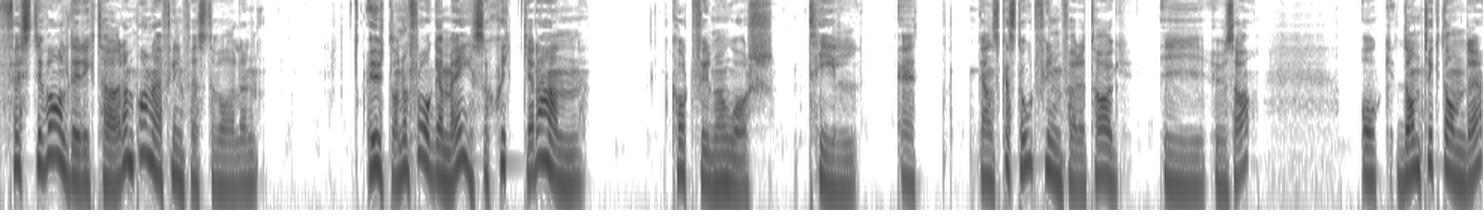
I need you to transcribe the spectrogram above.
festivaldirektören på den här filmfestivalen, utan att fråga mig så skickade han kortfilmen Wash till ett ganska stort filmföretag i USA. Och de tyckte om det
